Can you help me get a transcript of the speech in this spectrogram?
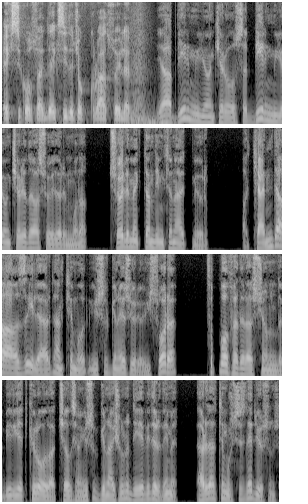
eksik olsaydı eksiği de çok rahat söylerdim. ya bir milyon kere olsa bir milyon kere daha söylerim bunu. Söylemekten de imtina etmiyorum. Kendi ağzıyla Erden Timur Yusuf Günay'a söylüyor. Sonra Futbol Federasyonu'nda bir yetkili olarak çalışan Yusuf Günay şunu diyebilir değil mi? Erden Timur siz ne diyorsunuz?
